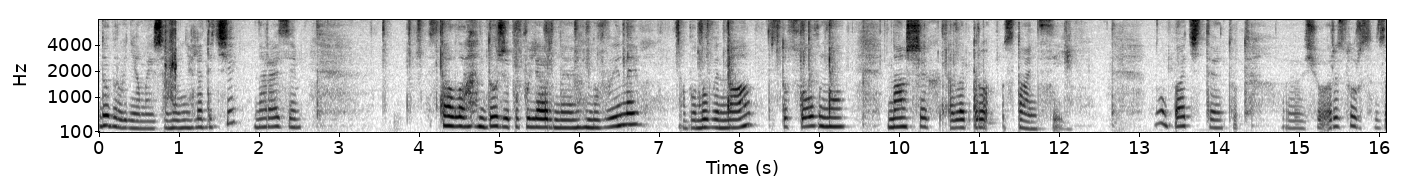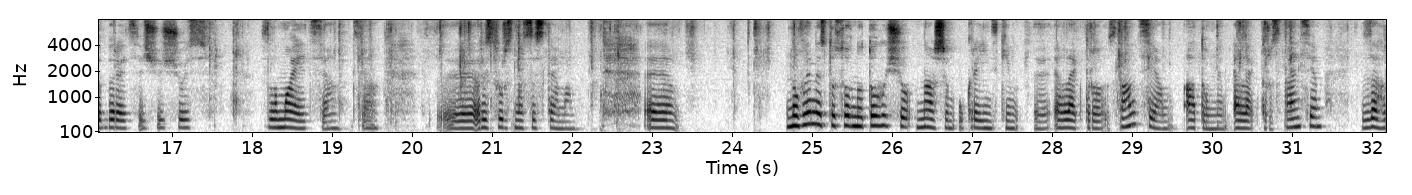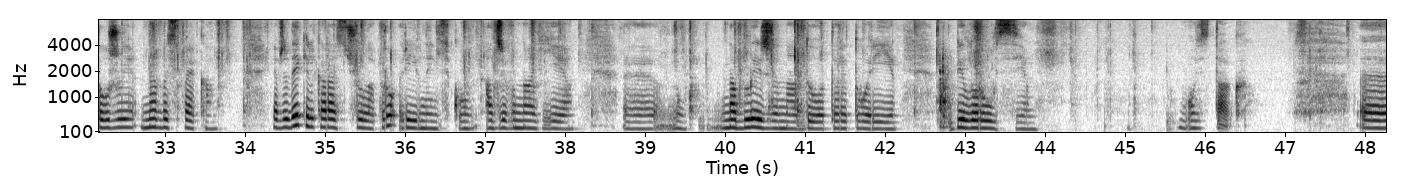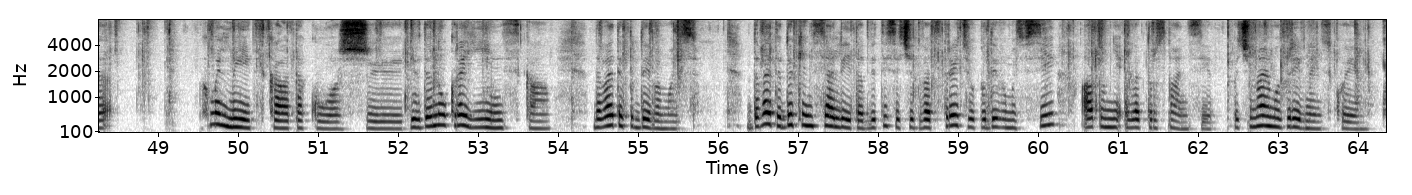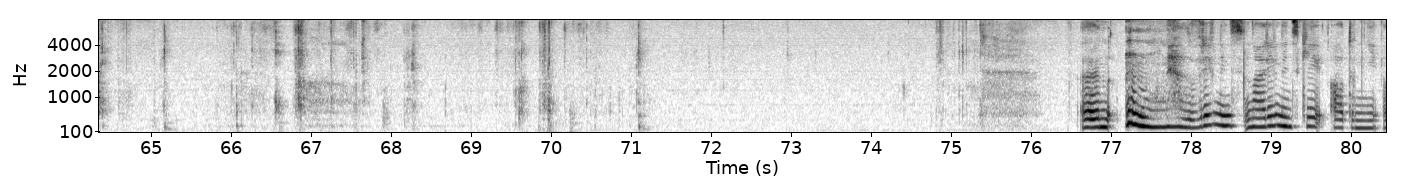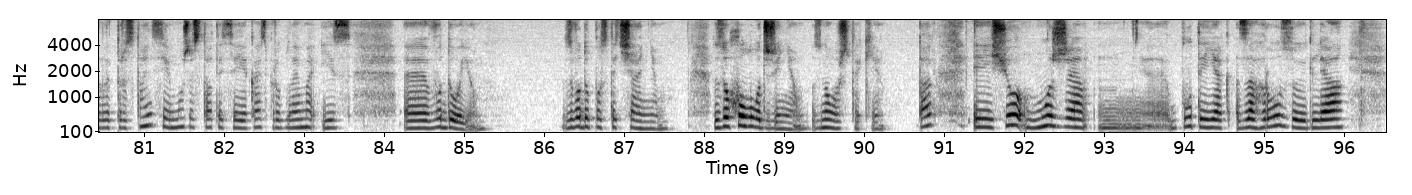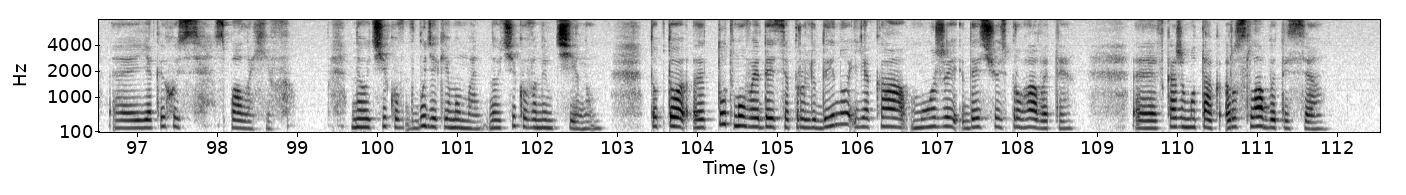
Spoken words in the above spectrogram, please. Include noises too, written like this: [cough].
Доброго дня, мої шановні глядачі. Наразі стала дуже популярною новини або новина стосовно наших електростанцій. Ну, бачите, тут е, що ресурс забереться, що щось зламається, ця е, ресурсна система. Новини стосовно того, що нашим українським е, електростанціям, атомним електростанціям загрожує небезпека. Я вже декілька разів чула про Рівненську, адже вона є е, ну, наближена до території Білорусі. Ось так. Е, Хмельницька також, Південноукраїнська. Давайте подивимось. Давайте до кінця літа 2023 подивимось всі атомні електростанції. Починаємо з Рівненської. Е, [clears throat] На Рівненській атомній електростанції може статися якась проблема із водою, з водопостачанням, з охолодженням, знову ж таки. Так? І що може е, бути як загрозою для е, якихось спалахів неочікув... в будь-який момент, неочікуваним чином. Тобто е, тут мова йдеться про людину, яка може десь щось прогавити, Е, скажімо так, розслабитися,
